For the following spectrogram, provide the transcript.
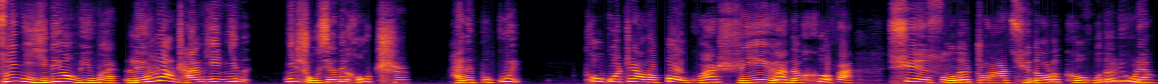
所以你一定要明白，流量产品，你你首先得好吃，还得不贵。透过这样的爆款十一元的盒饭，迅速的抓取到了客户的流量。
